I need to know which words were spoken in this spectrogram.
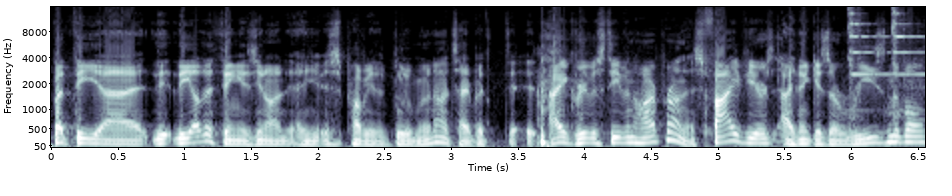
But the, uh, the the other thing is, you know, this is probably the blue moon outside, but I agree with Stephen Harper on this. Five years, I think, is a reasonable.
